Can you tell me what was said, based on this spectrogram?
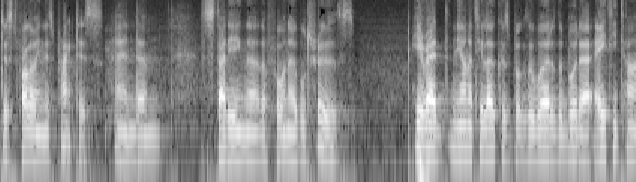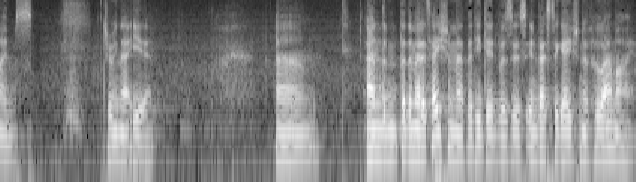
just following this practice and um, studying the, the Four Noble Truths. He read Nyanatiloka's book, The Word of the Buddha, 80 times during that year. Um, and the, but the meditation method he did was this investigation of who am I.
